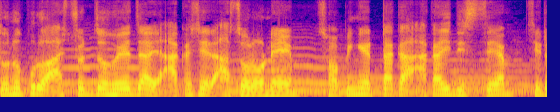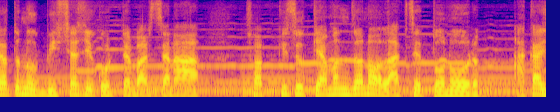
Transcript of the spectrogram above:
তনু পুরো আশ্চর্য হয়ে যায় আকাশের আচরণে। শপিং এর টাকা আকাশ দিচ্ছে, সেটা তনু বিশ্বাসই করতে বুঝতে পারছে না। সবকিছু কেমন যেন লাগছে তনুর। আকাশ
